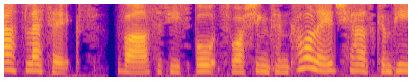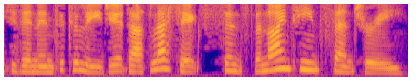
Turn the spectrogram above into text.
Athletics Varsity Sports Washington College has competed in intercollegiate athletics since the 19th century.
